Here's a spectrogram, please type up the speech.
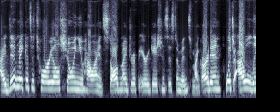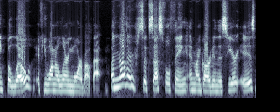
I did make a tutorial showing you how I installed my drip irrigation system into my garden, which I will link below if you want to learn more about that. Another successful thing in my garden this year is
